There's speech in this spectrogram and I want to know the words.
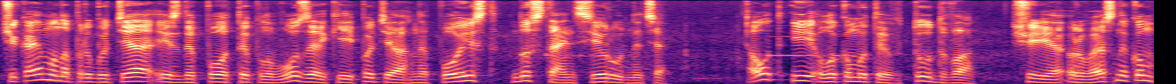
Чекаємо на прибуття із депо тепловоза, який потягне поїзд до станції Рудниця. А от і локомотив Ту-2, що є ровесником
